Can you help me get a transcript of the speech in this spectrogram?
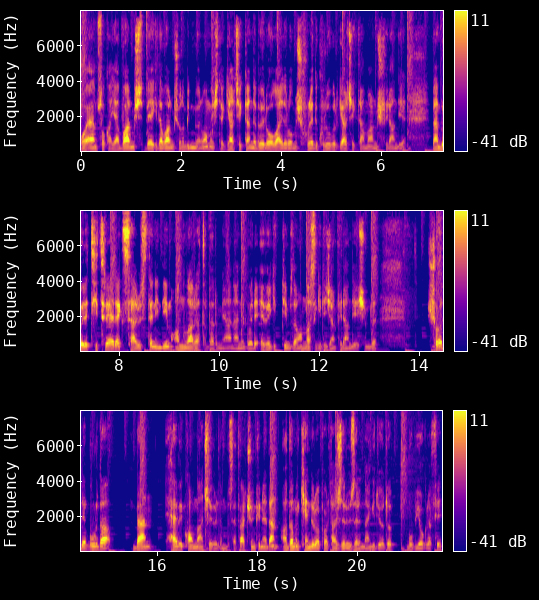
o Elm Sokağı ya varmış belki de varmış onu bilmiyorum ama işte gerçekten de böyle olaylar olmuş Freddy Krueger gerçekten varmış filan diye. Ben böyle titreyerek servisten indiğim anılar hatırlarım yani hani böyle eve gittiğim zaman nasıl gideceğim filan diye şimdi. Şöyle burada ben Heavy.com'dan çevirdim bu sefer. Çünkü neden? Adamın kendi röportajları üzerinden gidiyordu bu biyografi.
